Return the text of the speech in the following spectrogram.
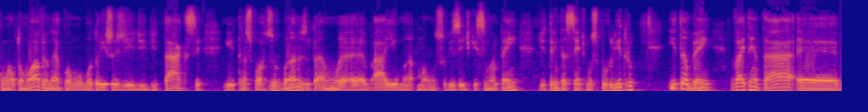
com automóvel, né, como motoristas de, de, de táxi e transportes urbanos, então é, há aí uma, uma, um subsídio que se mantém de 30 cêntimos por litro e também vai tentar, é,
